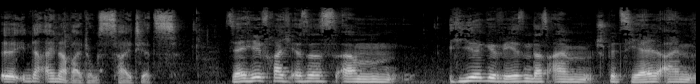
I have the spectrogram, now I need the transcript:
äh, in der Einarbeitungszeit jetzt? Sehr hilfreich ist es, ähm, hier gewesen, dass einem speziell ein,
